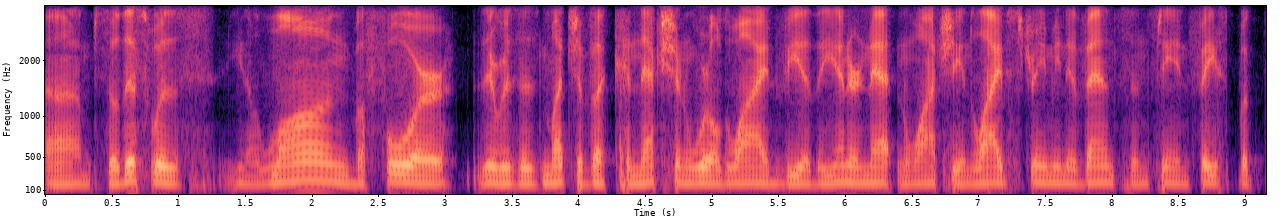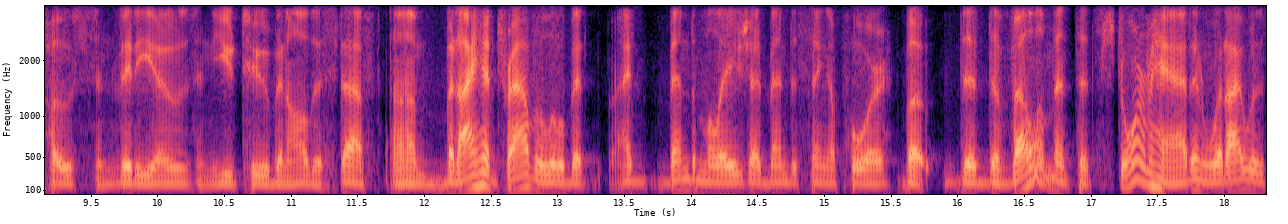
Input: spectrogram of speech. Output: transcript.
um, so this was, you know, long before there was as much of a connection worldwide via the internet and watching live streaming events and seeing Facebook posts and videos and YouTube and all this stuff. Um, but I had traveled a little bit. I'd been to Malaysia, I'd been to Singapore, but the development that Storm had and what I was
